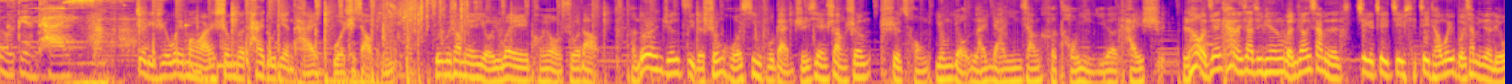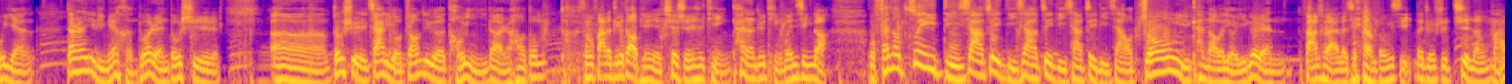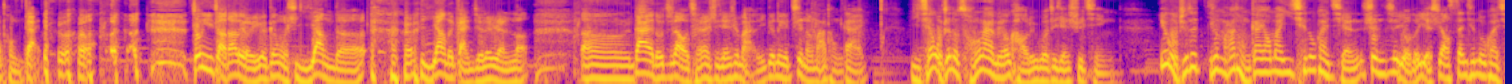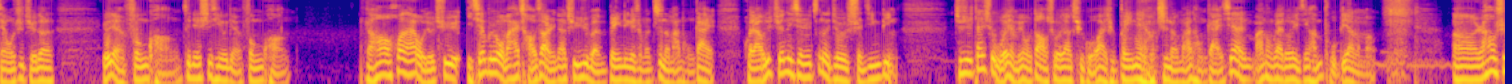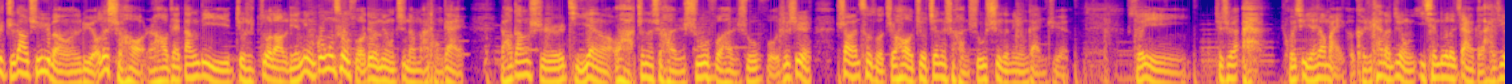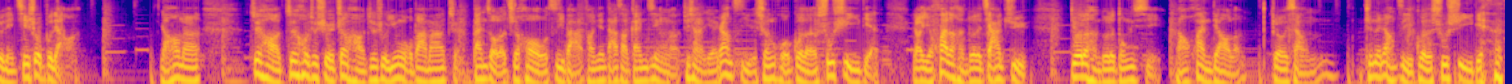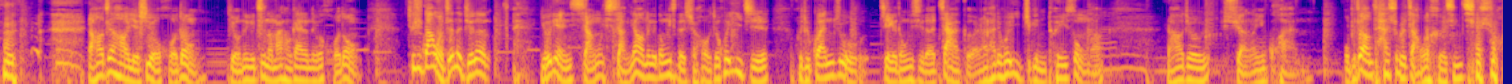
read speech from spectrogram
度电台，这里是为梦而生的态度电台，我是小皮。微博上面有一位朋友说到，很多人觉得自己的生活幸福感直线上升，是从拥有蓝牙音箱和投影仪的开始。然后我今天看了一下这篇文章下面的这个这这这条微博下面的留言，当然里面很多人都是，呃，都是家里有装这个投影仪的，然后都都发了这个照片，也确实是挺看上去挺温馨的。我翻到最底下最底下最底下最底下，我终于看到了有一个人发出来了这样东西，那就是智能马桶盖。终于找到了有一个跟我是一样的。一样的感觉的人了，嗯，大家都知道，我前段时间是买了一个那个智能马桶盖。以前我真的从来没有考虑过这件事情，因为我觉得一个马桶盖要卖一千多块钱，甚至有的也是要三千多块钱，我是觉得有点疯狂，这件事情有点疯狂。然后后来我就去，以前不是我们还嘲笑人家去日本背那个什么智能马桶盖回来，我就觉得那些人真的就是神经病。就是，但是我也没有到说要去国外去背那种智能马桶盖，现在马桶盖都已经很普遍了嘛。嗯，然后是直到去日本旅游的时候，然后在当地就是做到连那种公共厕所都有那种智能马桶盖，然后当时体验了，哇，真的是很舒服，很舒服，就是上完厕所之后就真的是很舒适的那种感觉，所以就是哎呀，回去也想买一个，可是看到这种一千多的价格还是有点接受不了啊。然后呢？最好最后就是正好就是因为我爸妈搬走了之后，我自己把房间打扫干净了，就想也让自己的生活过得舒适一点，然后也换了很多的家具，丢了很多的东西，然后换掉了，就想真的让自己过得舒适一点。然后正好也是有活动，有那个智能马桶盖的那个活动，就是当我真的觉得有点想想要那个东西的时候，我就会一直会去关注这个东西的价格，然后他就会一直给你推送嘛，然后就选了一款。我不知道他是不是掌握核心技术，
